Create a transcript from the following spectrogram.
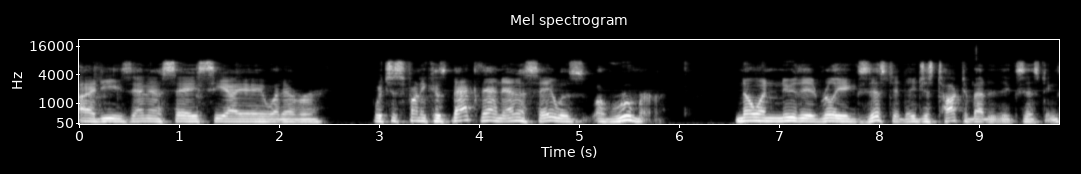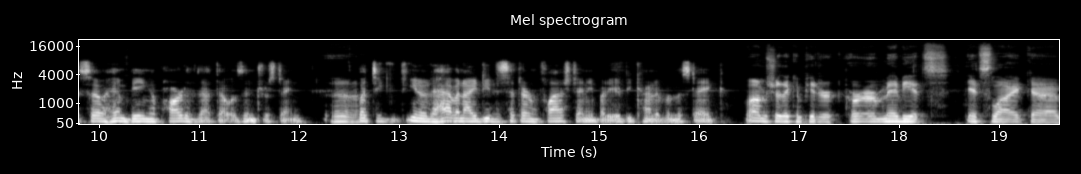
IDs, NSA, CIA, whatever. Which is funny because back then NSA was a rumor. No one knew that it really existed. They just talked about it existing. So him being a part of that, that was interesting. Yeah. But to you know to have an ID to sit there and flash to anybody would be kind of a mistake. Well, I'm sure the computer, or, maybe it's it's like uh,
